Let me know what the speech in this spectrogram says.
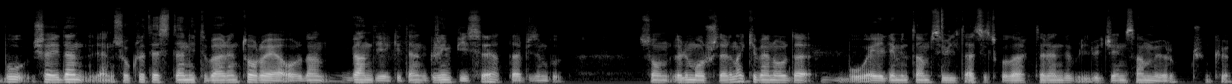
bu şeyden yani Sokrates'ten itibaren Toro'ya oradan Gandhi'ye giden Greenpeace'e hatta bizim bu son ölüm oruçlarına ki ben orada bu eylemin tam sivil itaatsizlik olarak değerlendirebileceğini sanmıyorum. Çünkü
